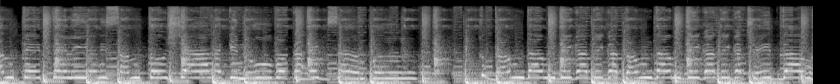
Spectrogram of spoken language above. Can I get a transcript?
అంతే తెలియని సంతోషాలకి నువ్వొక ఎగ్జాంపుల్ దమ్ దమ్ దిగ దిగ దమ్ దమ్ దిగ దిగ చేద్దాం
